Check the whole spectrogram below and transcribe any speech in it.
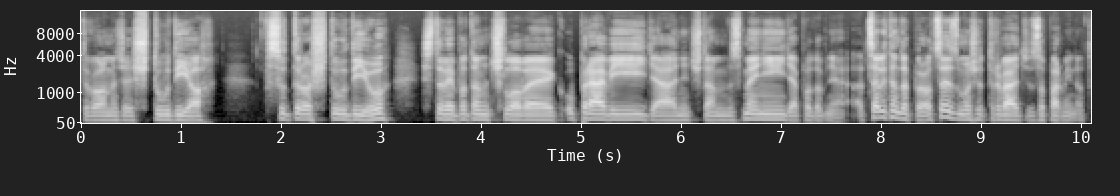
to voláme, že štúdio, v sutro štúdiu si to vie potom človek upraviť a niečo tam zmeniť a podobne. A celý tento proces môže trvať zo pár minút.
